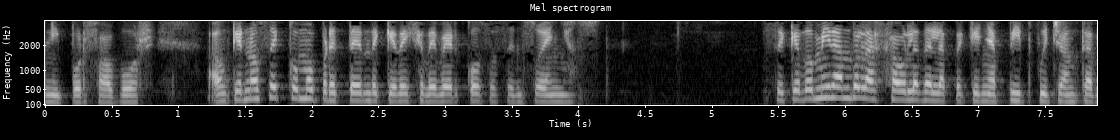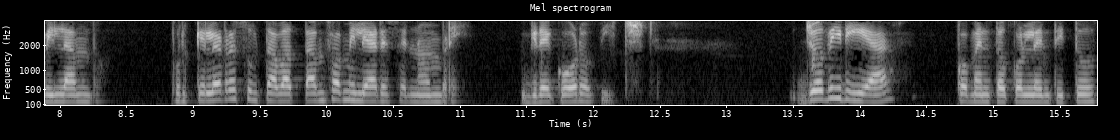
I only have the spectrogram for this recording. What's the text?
ni por favor, aunque no sé cómo pretende que deje de ver cosas en sueños. Se quedó mirando la jaula de la pequeña Pitwichan cavilando. ¿Por qué le resultaba tan familiar ese nombre? Gregorovich. Yo diría, comentó con lentitud,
